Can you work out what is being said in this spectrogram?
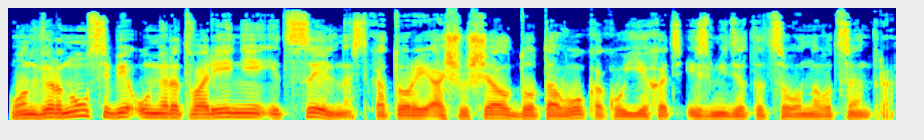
Он вернул себе умиротворение и цельность, которые ощущал до того, как уехать из медитационного центра.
